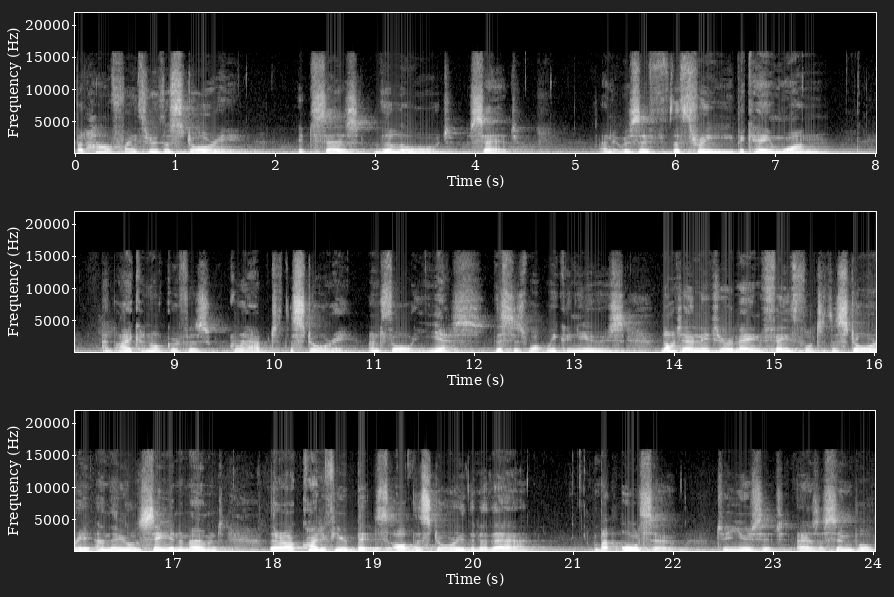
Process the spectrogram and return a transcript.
But halfway through the story, it says, The Lord said. And it was as if the three became one. And iconographers grabbed the story and thought, yes, this is what we can use, not only to remain faithful to the story, and will see in a moment there are quite a few bits of the story that are there, but also to use it as a symbol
